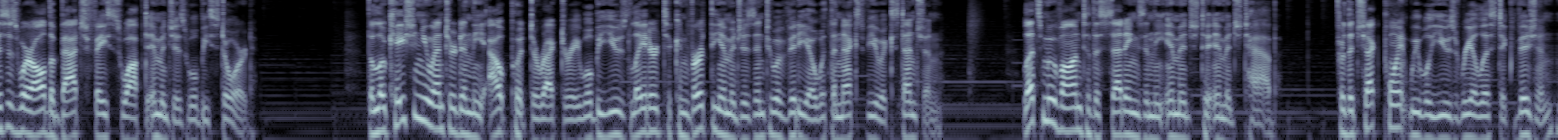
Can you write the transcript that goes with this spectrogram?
This is where all the batch face swapped images will be stored. The location you entered in the output directory will be used later to convert the images into a video with the Next View extension. Let's move on to the settings in the Image to Image tab. For the checkpoint, we will use Realistic Vision.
